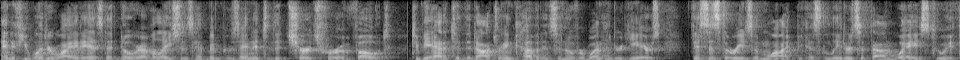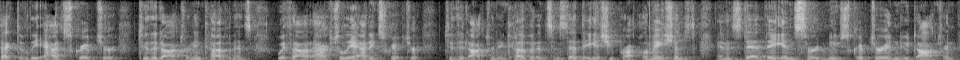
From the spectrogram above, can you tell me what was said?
And if you wonder why it is that no revelations have been presented to the church for a vote to be added to the Doctrine and Covenants in over 100 years, this is the reason why, because the leaders have found ways to effectively add Scripture to the Doctrine and Covenants without actually adding Scripture to the Doctrine and Covenants. Instead, they issue proclamations, and instead, they insert new Scripture and new doctrine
